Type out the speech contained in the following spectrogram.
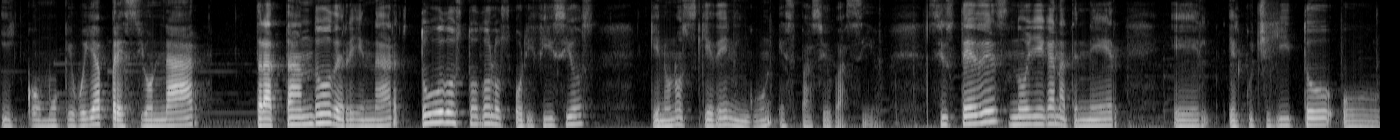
y como que voy a presionar tratando de rellenar todos, todos los orificios que no nos quede ningún espacio vacío. Si ustedes no llegan a tener el, el cuchillito o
